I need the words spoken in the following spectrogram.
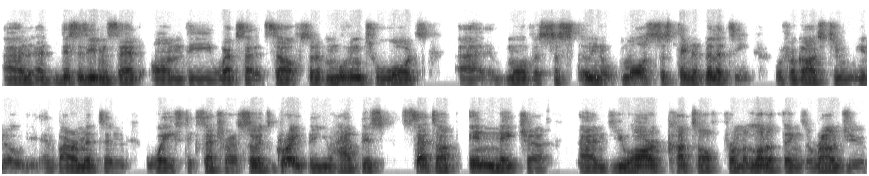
and this is even said on the website itself, sort of moving towards uh, more of a you know more sustainability with regards to you know environment and waste etc so it's great that you have this set up in nature and you are cut off from a lot of things around you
